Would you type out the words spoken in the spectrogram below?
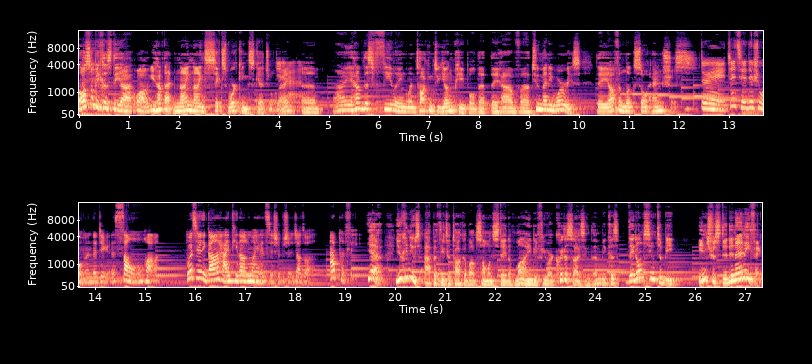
Also because the uh, well, you have that nine nine six working schedule, yeah. right? Um, I have this feeling when talking to young people that they have uh, too many worries they often look so anxious. 对，这其实就是我们的这个丧文化。不过，其实你刚刚还提到另外一个词，是不是叫做 apathy? Yeah, you can use apathy to talk about someone's state of mind if you are criticizing them because they don't seem to be interested in anything.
